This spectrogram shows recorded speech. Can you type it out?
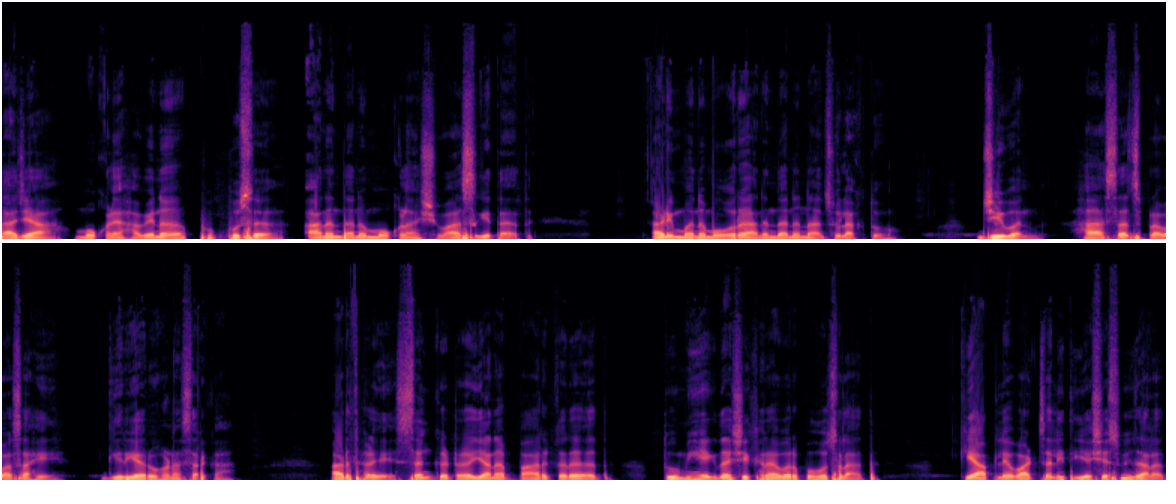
ताज्या मोकळ्या हवेनं फुफ्फुस आनंदानं मोकळा श्वास घेतात आणि मनमोर आनंदानं नाचू लागतो. जीवन हा असाच प्रवास आहे गिर्यारोहणासारखा. अडथळे संकट यांना पार करत तुम्ही एकदा शिखरावर पोहोचलात की आपल्या वाटचालीत यशस्वी झालात.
